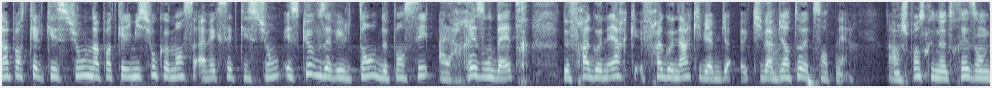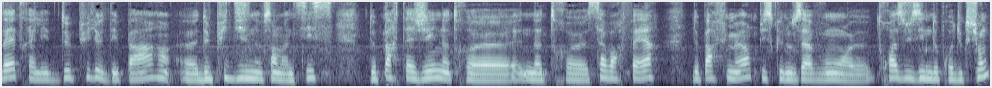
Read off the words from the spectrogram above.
N'importe quelle question, n'importe quelle émission commence avec cette question. Est-ce que vous avez eu le temps de penser à la raison d'être de Fragonard, qui, va, bientôt être centenaire? Alors, je pense que notre raison d'être, elle est depuis le départ, euh, depuis 1926, de partager notre euh, notre savoir-faire de parfumeur, puisque nous avons euh, trois usines de production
